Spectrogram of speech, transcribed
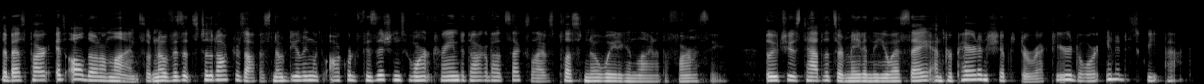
The best part, it's all done online, so no visits to the doctor's office, no dealing with awkward physicians who aren't trained to talk about sex lives, plus no waiting in line at the pharmacy. BlueChew's tablets are made in the USA and prepared and shipped direct to your door in a discreet pack.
